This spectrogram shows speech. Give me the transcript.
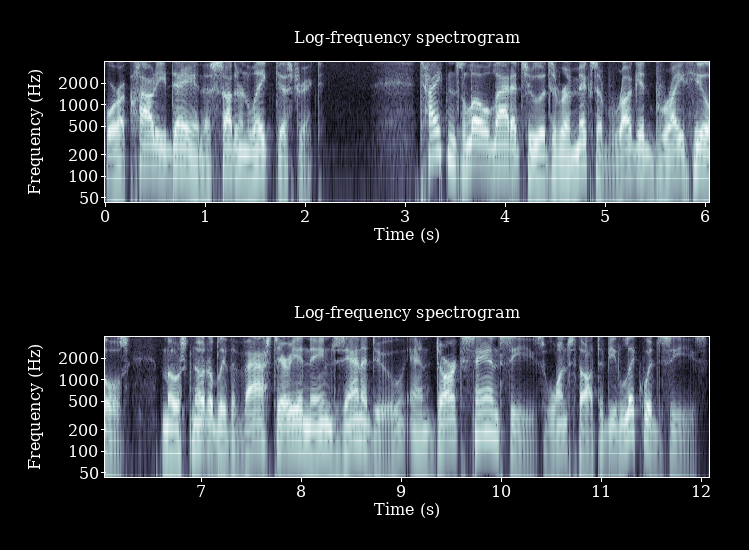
or a cloudy day in the southern Lake District. Titan's low latitudes are a mix of rugged, bright hills, most notably the vast area named Xanadu, and dark sand seas, once thought to be liquid seas.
